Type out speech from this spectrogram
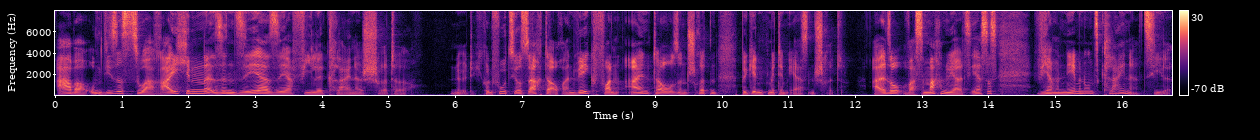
Aber um dieses zu erreichen, sind sehr, sehr viele kleine Schritte nötig. Konfuzius sagte, auch ein Weg von 1000 Schritten beginnt mit dem ersten Schritt. Also, was machen wir als erstes? Wir nehmen uns kleine Ziele.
